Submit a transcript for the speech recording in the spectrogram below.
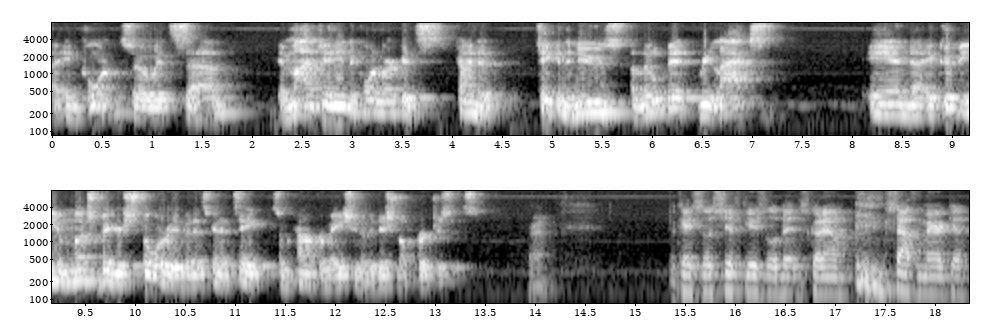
uh, in corn. So it's, um, in my opinion, the corn market's kind of taken the news a little bit relaxed, and uh, it could be a much bigger story, but it's going to take some confirmation of additional purchases. Right. Okay, so let's shift gears a little bit. Let's go down South America.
